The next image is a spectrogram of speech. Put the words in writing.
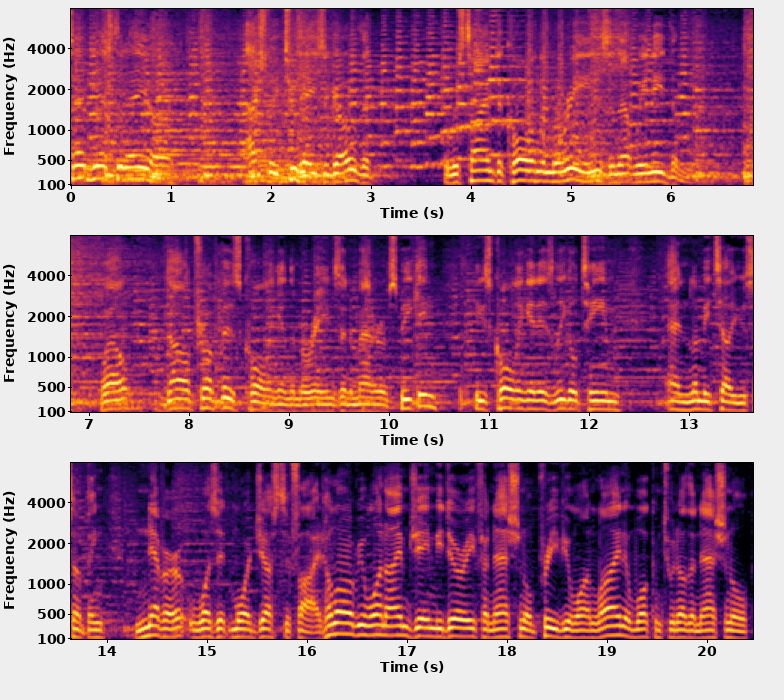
Said yesterday, or actually two days ago, that it was time to call in the Marines and that we need them. Well, Donald Trump is calling in the Marines in a manner of speaking. He's calling in his legal team, and let me tell you something never was it more justified. Hello, everyone. I'm Jamie Dury for National Preview Online, and welcome to another National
